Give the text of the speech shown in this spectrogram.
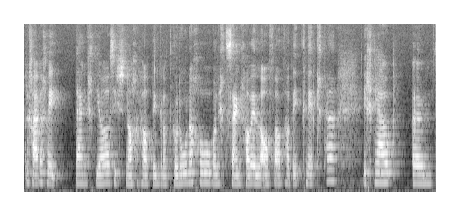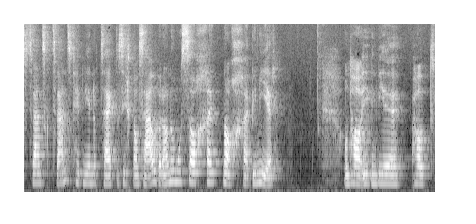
Aber ich habe einfach gedacht, ja, es ist nachher halt dann gerade Corona gekommen, wo ich das eigentlich anfangen und habe gemerkt, habe, ich glaube, ähm, 2020 hat mir noch gezeigt, dass ich da selber auch noch Sachen machen muss, bei mir. Und habe irgendwie halt,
